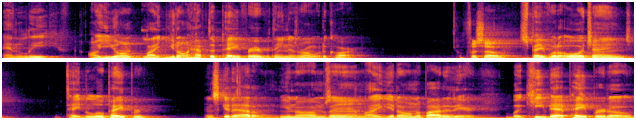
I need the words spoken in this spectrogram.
and leave. Oh, you don't like you don't have to pay for everything that's wrong with the car. For sure. Just pay for the oil change, take the little paper, and skedaddle. You know what I'm saying? Like get on up out of there. But keep that paper though,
